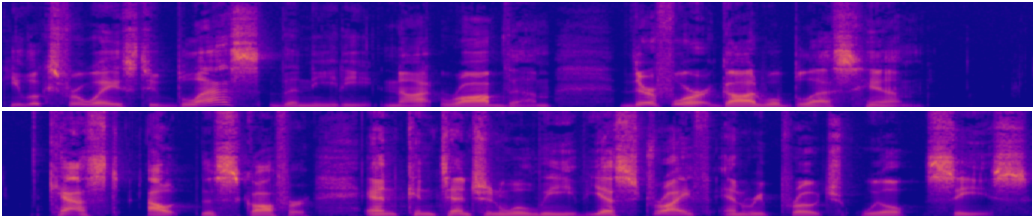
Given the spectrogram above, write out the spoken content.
He looks for ways to bless the needy, not rob them. Therefore, God will bless him. Cast out the scoffer, and contention will leave. Yes, strife and reproach will cease.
